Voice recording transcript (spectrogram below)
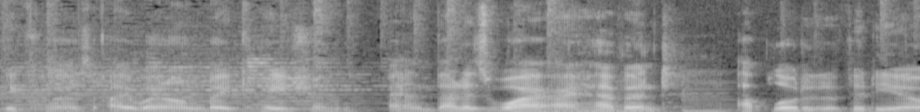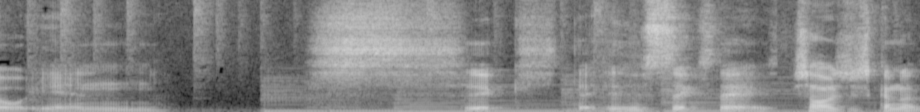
because I went on vacation, and that is why I haven't uploaded a video in six. Six days. So I was just gonna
